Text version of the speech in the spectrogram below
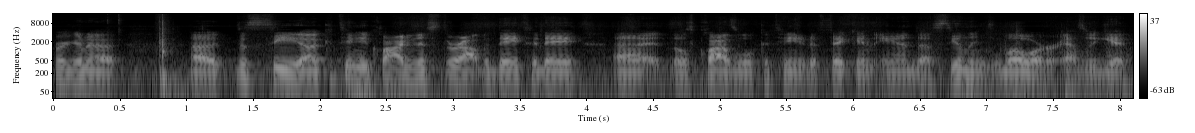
We're going to uh, just see uh, continued cloudiness throughout the day today. Uh, those clouds will continue to thicken and uh, ceilings lower as we get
